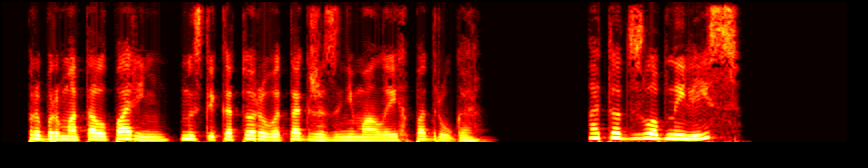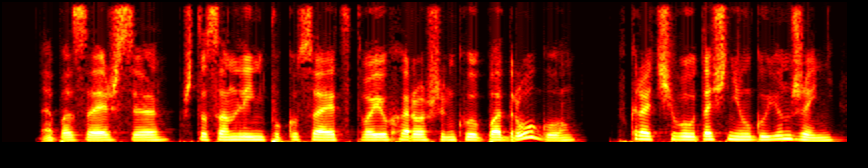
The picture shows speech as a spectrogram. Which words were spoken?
— пробормотал парень, мысли которого также занимала их подруга. «А тот злобный лис?» «Опасаешься, что Санлинь покусает твою хорошенькую подругу?» — вкратчиво уточнил Гу Юнжень.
